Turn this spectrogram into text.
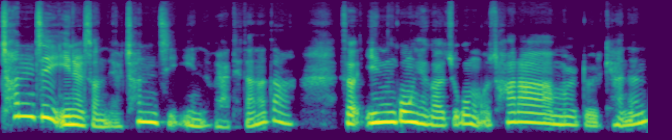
천지인을 썼네요. 천지인. 야 대단하다. 그래서 인공해 가지고 뭐 사람을 또 이렇게 하는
